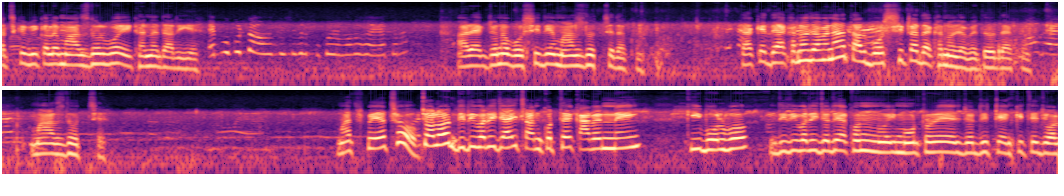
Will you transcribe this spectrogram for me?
আজকে বিকালে মাছ ধরবো এখানে দাঁড়িয়ে এই পুকুরটা আমার পিসিদের পুকুরের মতো হয়ে গেছে না আর একজনে বড়শি দিয়ে মাছ ধরছে দেখো। তাকে দেখানো যাবে না তার বড়শিটা দেখানো যাবে তো দেখো। মাছ ধরছে। মাছ পেয়েছ? চলো দিদি বাড়ি যাই চান করতে কারেন্ট নেই। কি বলব? দিদি বাড়ি যদি এখন ওই মোটরে যদি ট্যাঙ্কিতে জল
